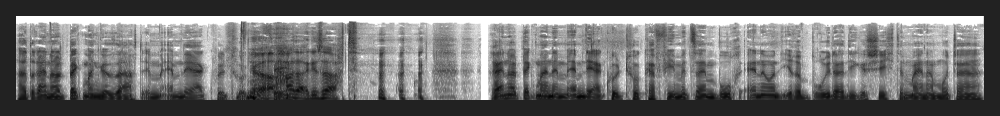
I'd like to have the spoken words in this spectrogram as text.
Hat Reinhold Beckmann gesagt im MDR Kulturcafé. Ja, hat er gesagt. Reinhold Beckmann im MDR Kulturcafé mit seinem Buch Anne und ihre Brüder, die Geschichte meiner Mutter.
